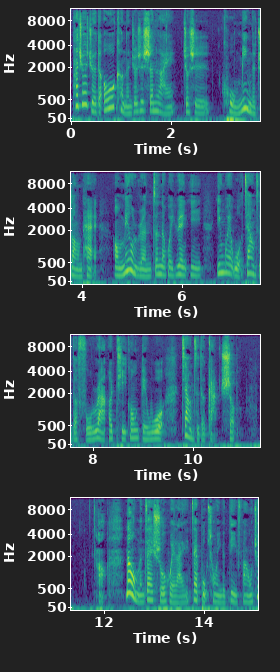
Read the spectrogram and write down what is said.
他就会觉得哦，我可能就是生来就是。苦命的状态哦，没有人真的会愿意因为我这样子的服软而提供给我这样子的感受。好，那我们再说回来，再补充一个地方，我就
